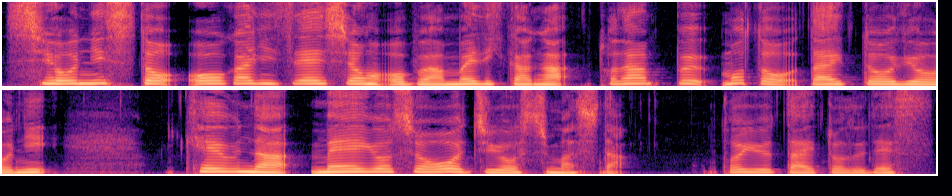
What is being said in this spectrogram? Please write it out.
シオニスト・オーガニゼーション・オブ・アメリカがトランプ元大統領に稀有な名誉賞を授与しましたというタイトルです。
